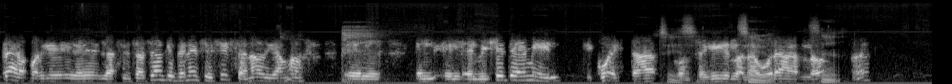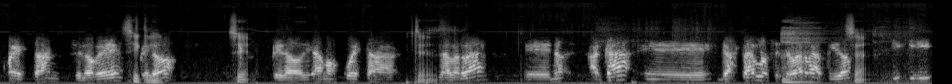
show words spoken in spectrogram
Claro, porque eh, la sensación que tenés es esa, ¿no? Digamos, el, el, el, el billete de mil, que cuesta Sí, conseguirlo, sí, elaborarlo, sí. ¿eh? cuestan, se lo ve, pero claro. Sí. pero digamos cuesta, la verdad, eh, no, acá eh, gastarlo se te va ah, rápido y,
